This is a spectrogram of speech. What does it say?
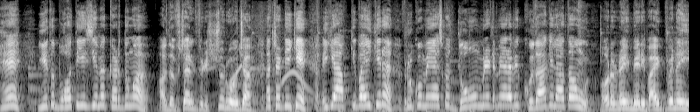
है ये तो बहुत ही इजी मैं कर दूँगा। अब तो चल फिर शुरू हो जा। अच्छा ठीक है ये आपकी बाइक है ना रुको मैं इसको दो मिनट में यार अभी खुदा के लाता हूँ। और नहीं मेरी बाइक पे नहीं।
